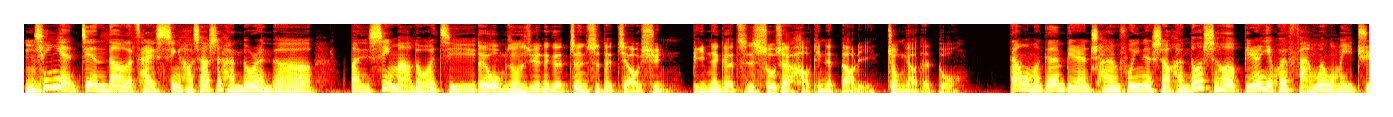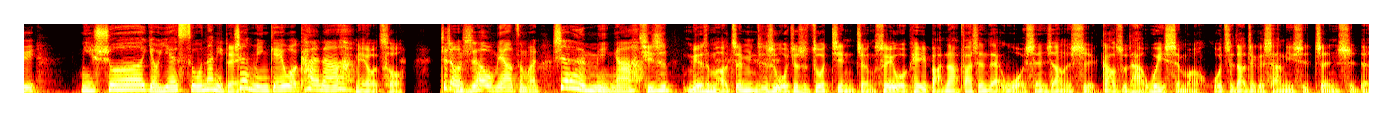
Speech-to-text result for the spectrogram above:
嗯亲眼见到了才信，好像是很多人的本性嘛，逻辑。对我们总是觉得那个真实的教训，比那个只是说出来好听的道理重要的多。当我们跟别人传福音的时候，很多时候别人也会反问我们一句：“你说有耶稣，那你证明给我看啊没有错，！”这种时候我们要怎么证明啊？其实没有什么好证明，只是我就是做见证，所以我可以把那发生在我身上的事告诉他为什么我知道这个上帝是真实的。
